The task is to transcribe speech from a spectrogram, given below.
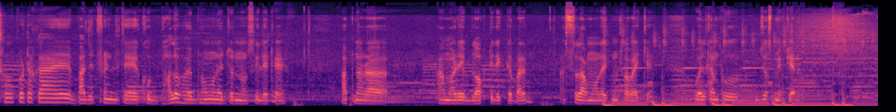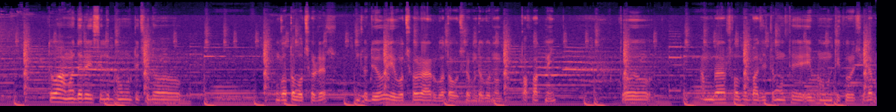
স্বল্প টাকায় বাজেট ফ্রেন্ডলিতে খুব ভালোভাবে ভ্রমণের জন্য সিলেটে আপনারা আমার এই ব্লগটি দেখতে পারেন। আসসালামু আলাইকুম সবাইকে। ওয়েলকাম টু জসমিপ চ্যানেল তো আমাদের এই সিলেট ভ্রমণটি ছিল গত বছরের, যদিও এবছর আর গত বছরের মধ্যে কোনো তফাৎ নেই। তো আমরা স্বল্প বাজেটের মধ্যে এই ভ্রমণটি করেছিলাম।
